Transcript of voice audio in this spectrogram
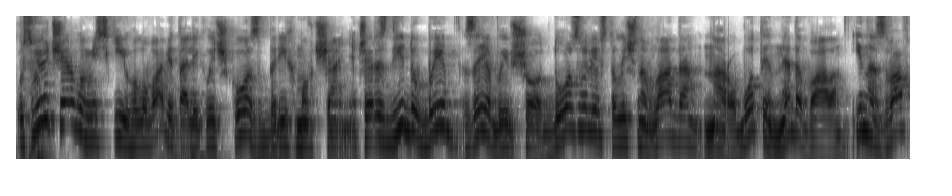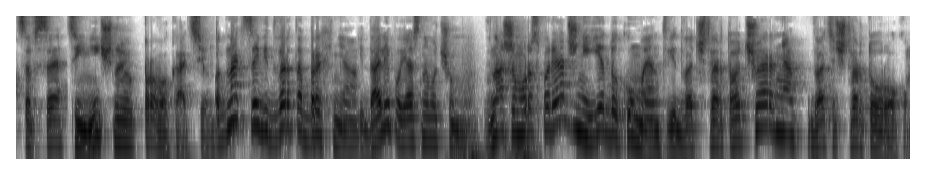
У свою чергу міський голова Віталій Кличко зберіг мовчання. Через дві доби заявив, що дозволів столична влада на роботи не давала і назвав це все цинічною провокацією. Однак це відверта брехня, і далі пояснимо, чому в нашому розпорядженні є документ від 24 червня 2024 року.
